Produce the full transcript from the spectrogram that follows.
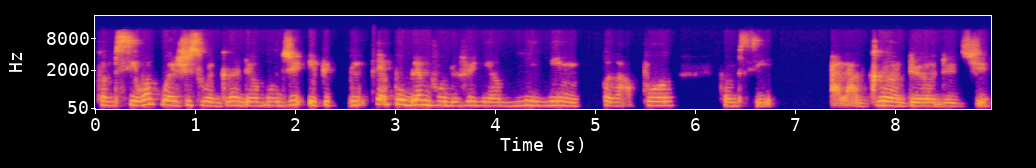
comme si on pouvait juste voir grandeur mon Dieu, et puis tes problèmes vont devenir minimes par rapport, comme si, à la grandeur de Dieu.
